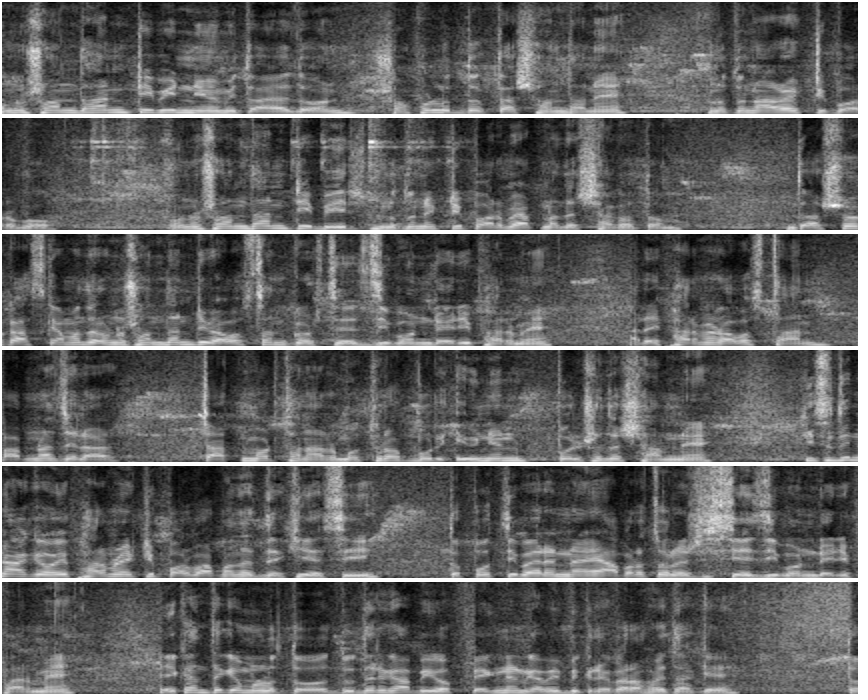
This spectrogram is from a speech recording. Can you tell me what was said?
অনুসন্ধান টিভির নিয়মিত আয়োজন, সফল উদ্যোক্তার সন্ধানে নতুন আরও একটি পর্ব। অনুসন্ধান টিভির নতুন একটি পর্বে আপনাদের স্বাগতম। দর্শক, আজকে আমাদের অনুসন্ধানটি অবস্থান করছে জীবন ডেয়ারি ফার্মে। আর এই ফার্মের অবস্থান পাবনা জেলার চাটমোড় থানার মথুরাপুর ইউনিয়ন পরিষদের সামনে। কিছুদিন আগে ওই ফার্মের একটি পর্ব আপনাদের দেখিয়েছি। তো প্রতিবারের ন্যায় আবারও চলে এসেছি এই জীবন ডেয়ারি ফার্মে। এখান থেকে মূলত দুধের গাভি ও প্রেগনেন্ট গাভি বিক্রি করা হয়ে থাকে। তো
